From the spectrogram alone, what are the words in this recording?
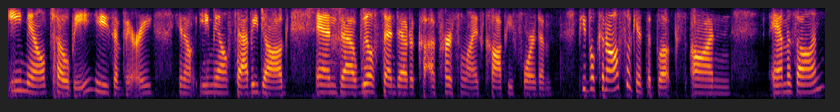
email Toby. He's a very, you know, email savvy dog and uh, we'll send out a, a personalized copy for them. People can also get the books on Amazon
